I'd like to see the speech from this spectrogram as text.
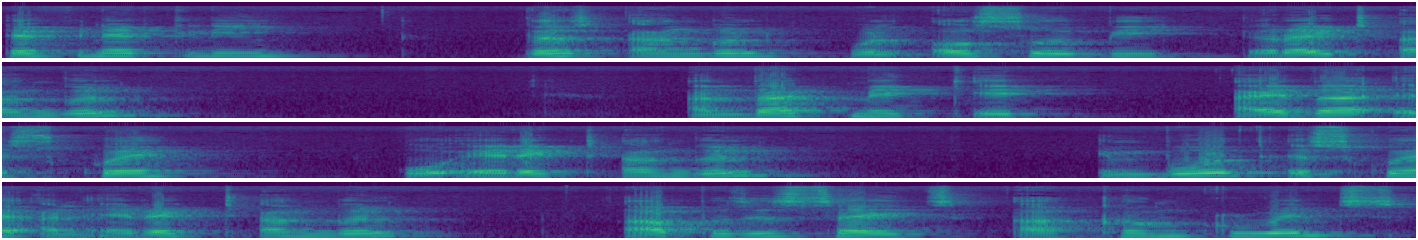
Definitely, this angle will also be a right angle. And that make it either a square or a rectangle. In both a square and a rectangle, opposite sides are congruent.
